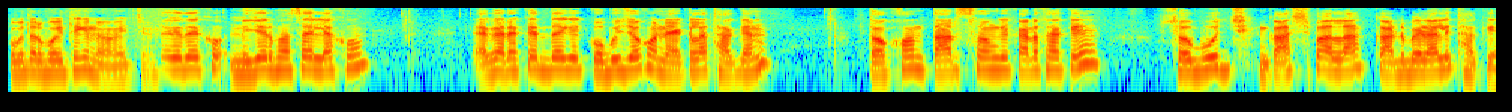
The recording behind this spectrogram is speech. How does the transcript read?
কবিতার বই থেকে নেওয়া হয়েছে। দেখো, নিজের ভাষায় লেখো। এগার একের দাগে কবি যখন একলা থাকেন, তখন তার সঙ্গে কারা থাকে? সবুজ গাছপালা, কাঠবেড়ালি থাকে।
